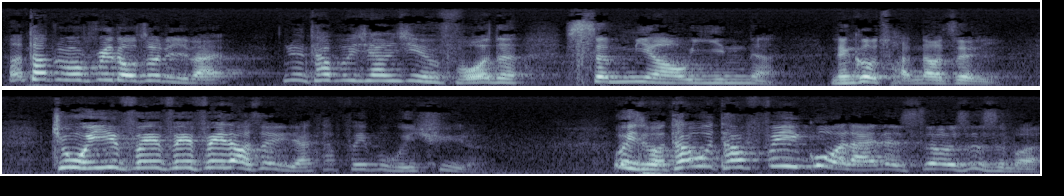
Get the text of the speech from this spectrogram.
那他怎么飞到这里来？因为他不相信佛的声妙音呢，能够传到这里。就我一飞飞飞到这里来，他飞不回去了。”为什么他他飞过来的时候是什么？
